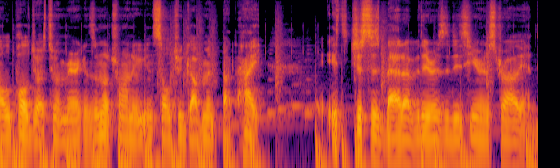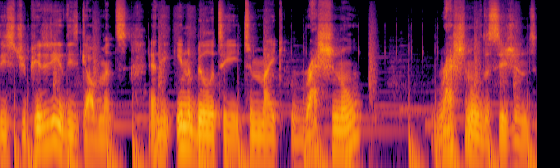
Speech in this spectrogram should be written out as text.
I'll apologize to Americans. I'm not trying to insult your government, but hey, it's just as bad over there as it is here in Australia. The stupidity of these governments and the inability to make rational, rational decisions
